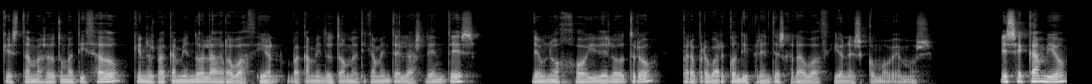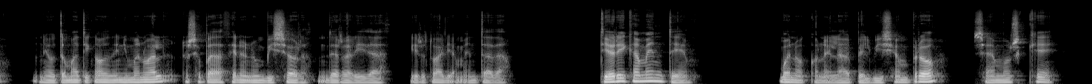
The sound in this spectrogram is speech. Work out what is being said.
que está más automatizado que nos va cambiando la graduación, va cambiando automáticamente las lentes de un ojo y del otro para probar con diferentes graduaciones como vemos. Ese cambio, ni automático ni manual, no se puede hacer en un visor de realidad virtual y aumentada. Teóricamente, bueno, con el Apple Vision Pro sabemos que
